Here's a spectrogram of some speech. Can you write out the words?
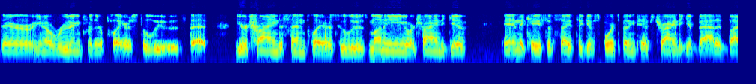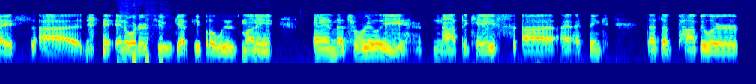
they're you know rooting for their players to lose. That you're trying to send players who lose money, or trying to give, in the case of sites that give sports betting tips, trying to give bad advice uh, in order to get people to lose money. And that's really not the case. Uh, I, I think that's a popular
